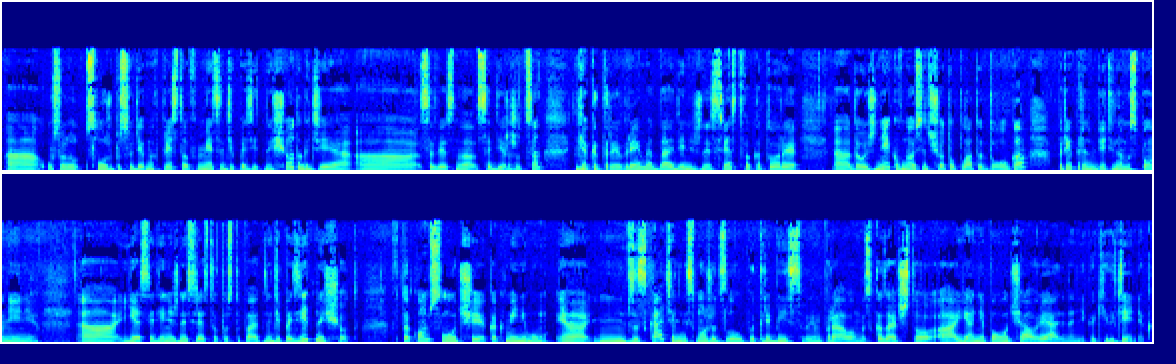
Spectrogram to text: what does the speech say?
А, у службы судебных приставов имеется депозитный счет, где, а, соответственно, содержатся некоторое время да, денежные средства, которые а, должник вносит в счет уплаты долга при принудительном исполнении. Если денежные средства поступают на депозитный счет, в таком случае, как минимум, взыскатель не сможет злоупотребить своим правом и сказать, что а я не получал реально никаких денег.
